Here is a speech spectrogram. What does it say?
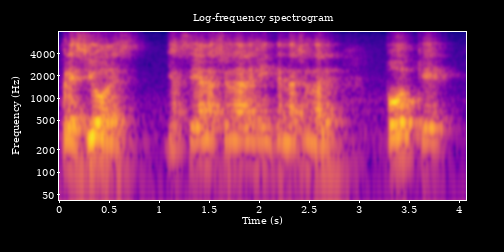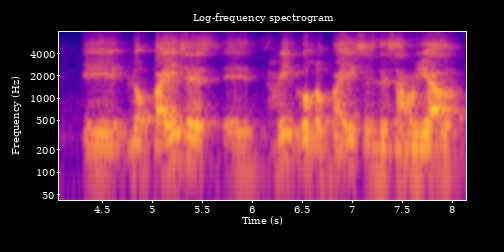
presiones, ya sea nacionales e internacionales, porque eh, los países eh, ricos, los países desarrollados,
